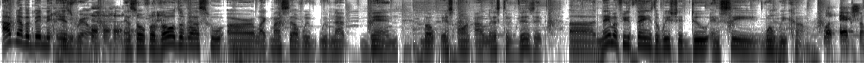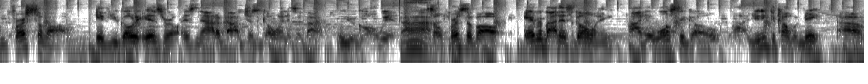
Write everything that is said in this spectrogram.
I've never been to Israel, and so for those of us who are like myself, we've we've not been, but it's on our list to visit. Uh, name a few things that we should do and see when we come. Well, excellent. First of all, if you go to Israel, it's not about just going; it's about who you're going with. Ah. So first of all, everybody's going uh, that wants to go, uh, you need to come with me. Uh,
